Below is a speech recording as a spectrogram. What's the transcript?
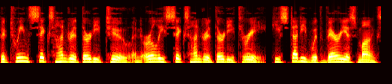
Between 632 and early 633, he studied with various monks,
